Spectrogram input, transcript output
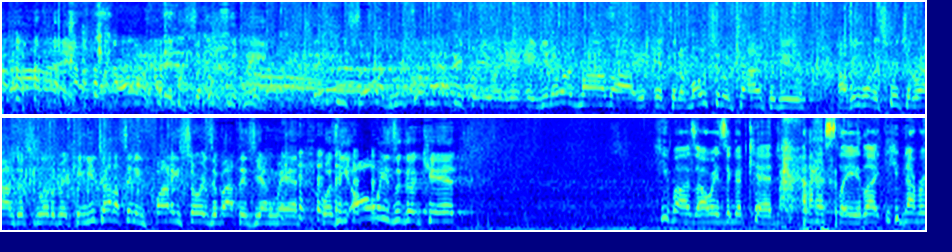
Oh, that is so sweet. Thank you so much. We're so happy for you. And, and you know what, Mom? Uh, it- it's an emotional time for you. Uh, we want to switch it around just a little bit. Can you tell us any funny stories about this young man? Was he always a good kid? He was always a good kid, honestly. like he never,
